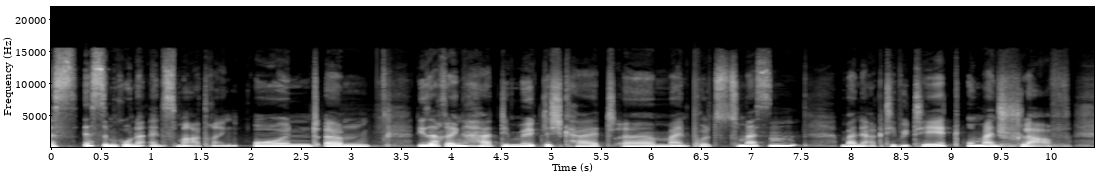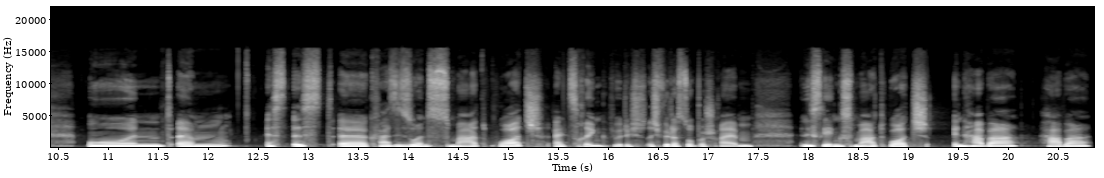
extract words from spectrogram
es ist im Grunde ein Smart Ring. Und ähm, dieser Ring hat die Möglichkeit, äh, meinen Puls zu messen, meine Aktivität und meinen Schlaf. Und ähm, es ist äh, quasi so ein Smartwatch als Ring, würde ich, ich würde das so beschreiben. Nichts gegen Smartwatch-Inhaber, Haber,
